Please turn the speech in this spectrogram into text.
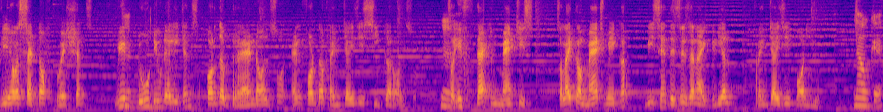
we have a set of questions we mm. do due diligence for the brand also and for the franchisee seeker also so hmm. if that matches so, like a matchmaker, we say this is an ideal franchisee for you. Okay.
